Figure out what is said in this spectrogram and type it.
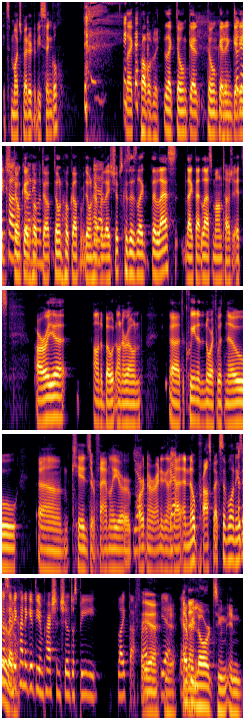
it's much better to be single. like Probably. like don't get don't get get engaged, caught don't get hooked anyone. up, don't hook up, don't have Yeah. relationships because there's like the last like that last montage. It's Arya on a boat on her own, uh, the Queen of the North with no um, kids or family or Yeah. partner or anything like Yeah. that, and no prospects of one I was gonna say like- they kind of give the impression she'll just be like that forever. Yeah. Yeah, Yeah. yeah. Every then- lord seem in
